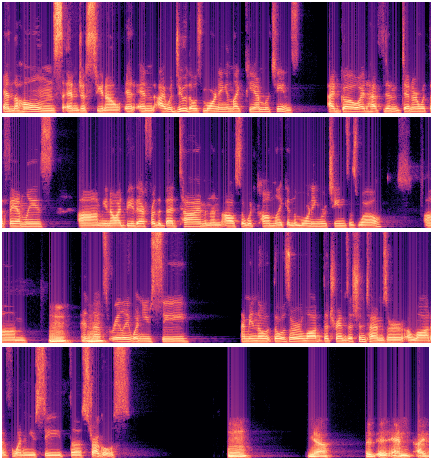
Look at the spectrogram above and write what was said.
in the homes and just you know and, and i would do those morning and like pm routines i'd go i'd have din- dinner with the families um, you know i'd be there for the bedtime and then also would come like in the morning routines as well um, Mm, and mm. that's really when you see i mean th- those are a lot the transition times are a lot of when you see the struggles Mm. Yeah, and I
